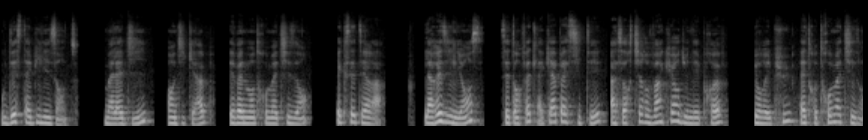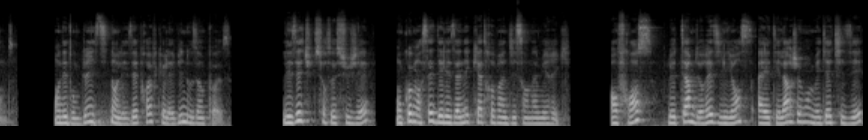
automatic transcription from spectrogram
ou déstabilisantes maladie, handicap, événements traumatisants, etc. La résilience, c'est en fait la capacité à sortir vainqueur d'une épreuve qui aurait pu être traumatisante. On est donc bien ici dans les épreuves que la vie nous impose. Les études sur ce sujet ont commencé dès les années 90 en Amérique. En France, le terme de résilience a été largement médiatisé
